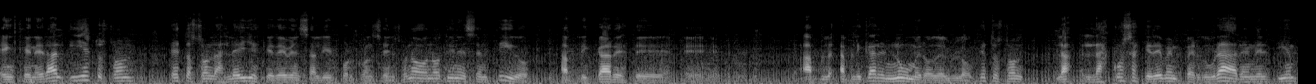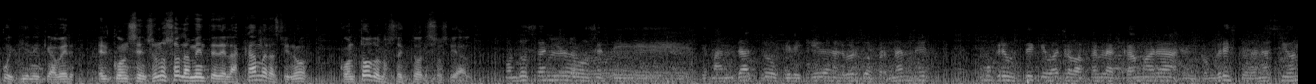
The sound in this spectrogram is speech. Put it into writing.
en general, y estos son, estas son las leyes que deben salir por consenso. No, no tiene sentido aplicar, este, eh, aplicar el número del bloque. Estas son las cosas que deben perdurar en el tiempo y tiene que haber el consenso, no solamente de las cámaras, sino con todos los sectores sociales. Con dos años de mandato que le quedan a Alberto Fernández, ¿Cómo cree usted que va a trabajar la Cámara, el Congreso de la Nación,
